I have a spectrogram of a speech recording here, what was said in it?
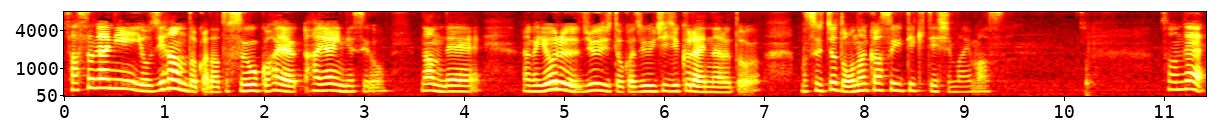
さすがに4時半とかだとすごく早いんですよ。なんでなんか夜10時とか11時くらいになるとそれちょっとお腹空いてきてしまいます。そんで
